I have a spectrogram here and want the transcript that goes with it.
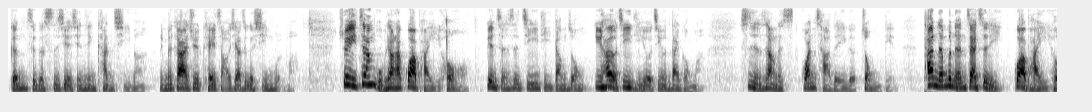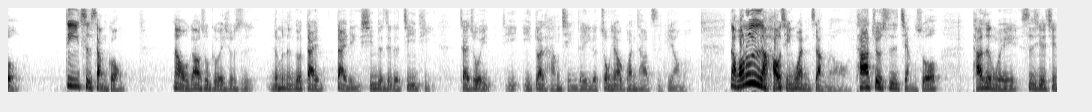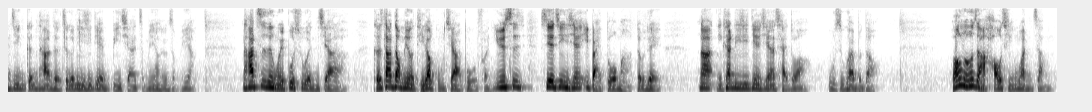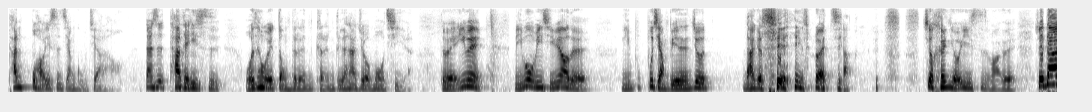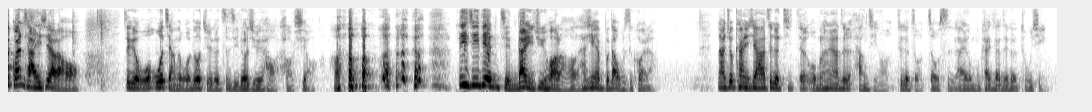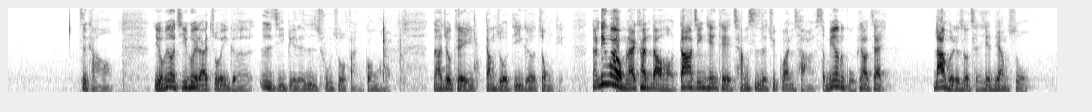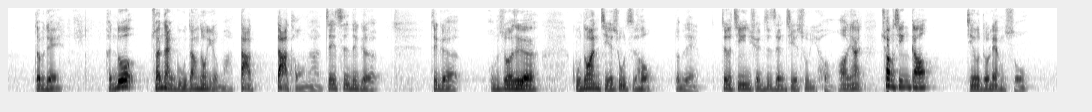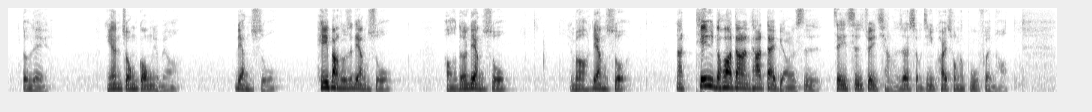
跟这个世界先进看齐吗？你们刚才去可以找一下这个新闻嘛。所以这张股票它挂牌以后哦，变成是记忆体当中，因为它有记忆体又有晶圆代工嘛，市场上的观察的一个重点，它能不能在这里挂牌以后第一次上攻？那我告诉各位，就是能不能够带带领新的这个记忆体。在做一一一段行情的一个重要观察指标嘛？那黄董事长豪情万丈了哦，他就是讲说，他认为世界先进跟他的这个利基店比起来怎么样就怎么样，那他自认为不输人家了。可是他倒没有提到股价的部分，因为是世界先进现在一百多嘛，对不对？那你看利基店现在才多少？五十块不到。黄董事长豪情万丈，他不好意思讲股价了哦，但是他的意思，我认为懂的人可能跟他就有默契了，对不对？因为你莫名其妙的。你不不讲别人，就拿个事业出来讲，就很有意思嘛，对不对？所以大家观察一下了哦。这个我我讲的，我都觉得自己都觉得好好笑。利基店简单一句话了哦，它现在不到五十块了，那就看一下它这个几呃，我们看一下这个行情哦，这个走走势。来，我们看一下这个图形，字卡哦，有没有机会来做一个日级别的日出做反攻哦？那就可以当做第一个重点。那另外我们来看到哈，大家今天可以尝试着去观察什么样的股票在拉回的时候呈现量缩，对不对？很多传产股当中有嘛，大大同啊，这次那个这个我们说这个股东案结束之后，对不对？这个经营权之争结束以后，哦，你看创新高，结果都量缩，对不对？你看中工有没有量缩？黑棒都是量缩，哦，都量缩。有没有量缩？那天宇的话，当然它代表的是这一次最强的在手机快充的部分哦。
